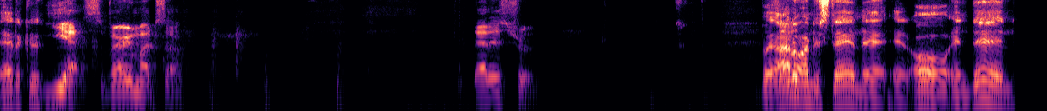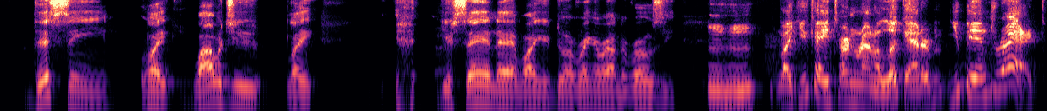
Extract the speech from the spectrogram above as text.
Attica? Yes, very much so. That is true. But So- I don't understand that at all. And then this scene, like, why would you like? You're saying that while you're doing Ring Around the Rosie. Mm-hmm. Like you can't turn around and look at her. You being dragged.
